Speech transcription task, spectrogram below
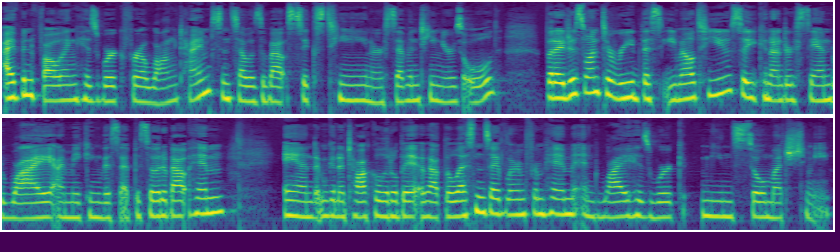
I've been following his work for a long time since I was about 16 or 17 years old. But I just want to read this email to you so you can understand why I'm making this episode about him. And I'm going to talk a little bit about the lessons I've learned from him and why his work means so much to me.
